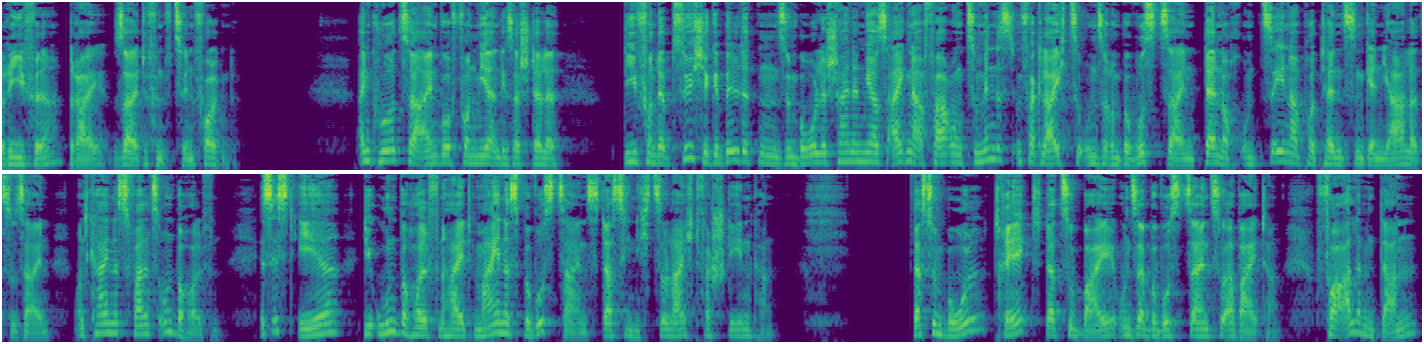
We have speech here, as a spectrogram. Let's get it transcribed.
Briefe 3, Seite 15 folgende. Ein kurzer Einwurf von mir an dieser Stelle. Die von der Psyche gebildeten Symbole scheinen mir aus eigener Erfahrung zumindest im Vergleich zu unserem Bewusstsein dennoch um Zehnerpotenzen genialer zu sein und keinesfalls unbeholfen. Es ist eher die Unbeholfenheit meines Bewusstseins, das sie nicht so leicht verstehen kann. Das Symbol trägt dazu bei, unser Bewusstsein zu erweitern, vor allem dann,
